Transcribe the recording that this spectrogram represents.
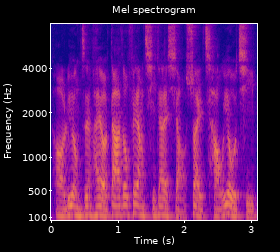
好吕永贞，还有大家都非常期待的小帅曹佑奇，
